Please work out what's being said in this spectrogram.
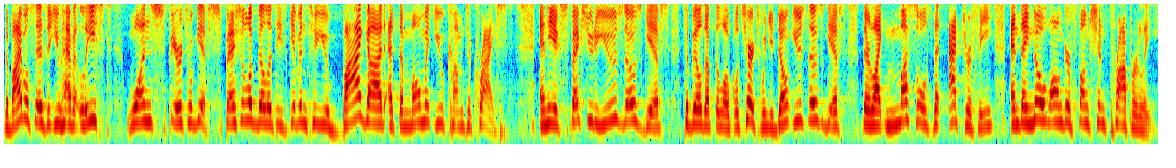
The Bible says that you have at least one spiritual gift, special abilities given to you by God at the moment you come to Christ. And He expects you to use those gifts to build up the local church. When you don't use those gifts, they're like muscles that atrophy and they no longer function properly.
